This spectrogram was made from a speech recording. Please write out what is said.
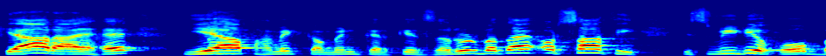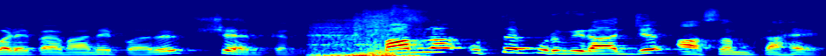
क्या राय है, ये आप हमें कमेंट करके ज़रूर बताएँ और साथ ही इस वीडियो को बड़े पैमाने पर शेयर करें। मामला उत्तर पूर्वी राज्य असम का है,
